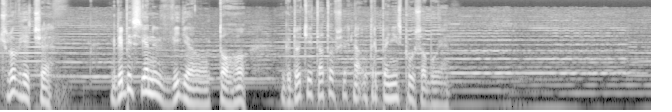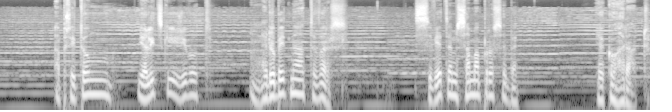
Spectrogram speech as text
Člověče, kdybys jen viděl toho, kdo ti tato všechna utrpení způsobuje. A přitom je lidský život Nedobytná tvrz, světem sama pro sebe, jako hrad,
